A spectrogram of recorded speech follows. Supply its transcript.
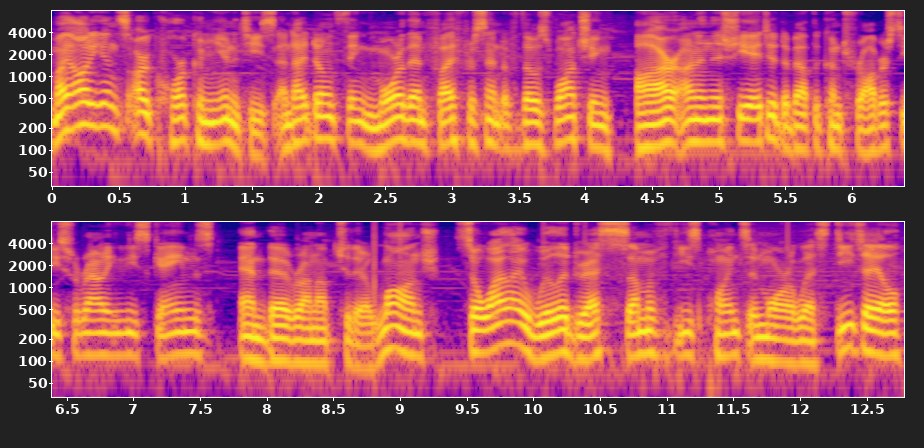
My audience are core communities, and I don't think more than 5% of those watching are uninitiated about the controversy surrounding these games and the run up to their launch, so while I will address some of these points in more or less detail,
